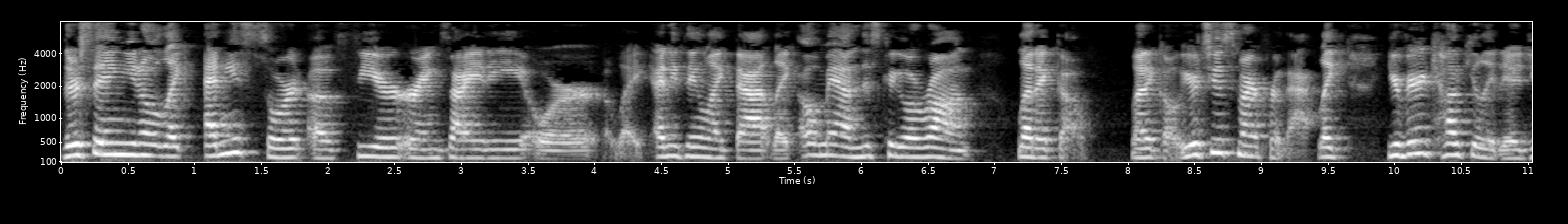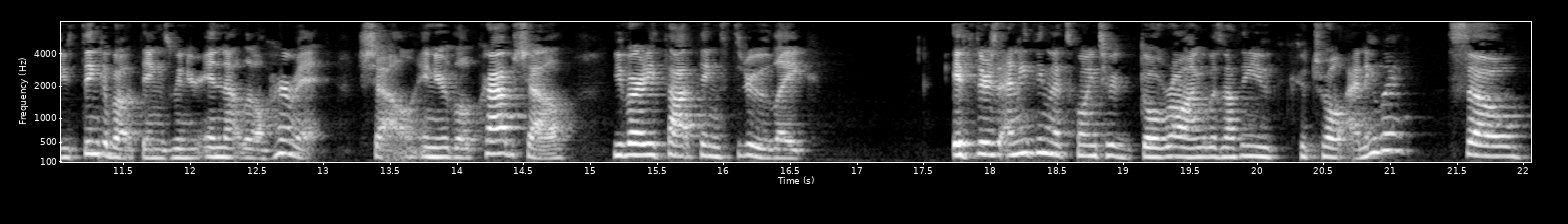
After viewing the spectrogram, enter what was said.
They're saying, you know, like any sort of fear or anxiety or like anything like that, like, oh man, this could go wrong, let it go. Let it go. You're too smart for that. Like, you're very calculated. You think about things when you're in that little hermit shell, in your little crab shell. You've already thought things through. Like, if there's anything that's going to go wrong, it was nothing you could control anyway. So,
